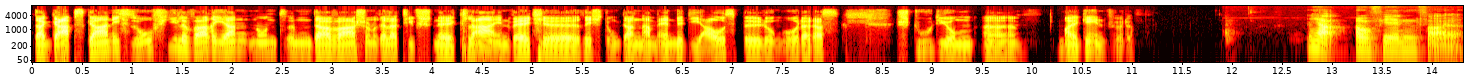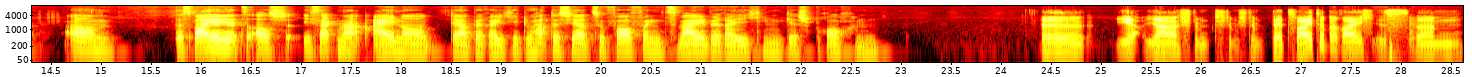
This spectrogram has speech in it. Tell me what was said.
da gab es gar nicht so viele Varianten und ähm, da war schon relativ schnell klar, in welche Richtung dann am Ende die Ausbildung oder das Studium äh, mal gehen würde. Ja, auf jeden Fall. Ähm, Das war ja jetzt erst, ich sag mal, einer der Bereiche. Du hattest ja zuvor von zwei Bereichen gesprochen. Äh, ja, ja, stimmt, stimmt, stimmt. Der zweite Bereich ist ähm,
